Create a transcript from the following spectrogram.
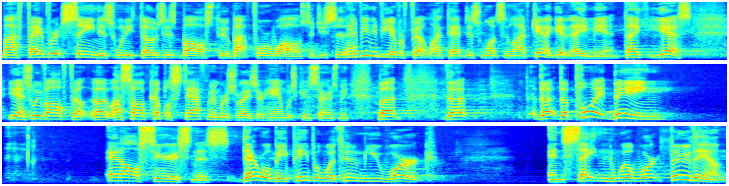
My favorite scene is when he throws his balls through about four walls. Did you see? Have any of you ever felt like that just once in life? Can I get an amen? Thank you. Yes, yes, we've all felt. Uh, I saw a couple of staff members raise their hand, which concerns me. But the the, the point being, in all seriousness, there will be people with whom you work, and Satan will work through them.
